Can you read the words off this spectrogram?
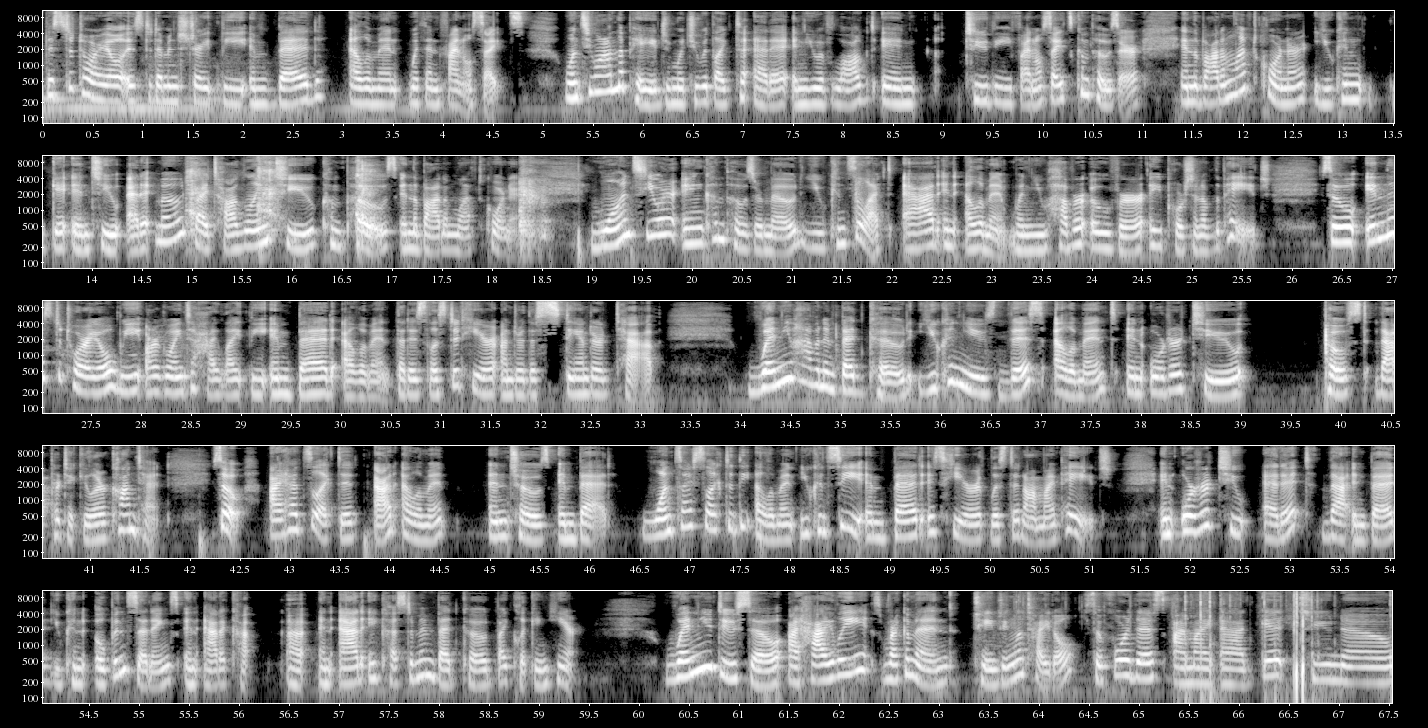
This tutorial is to demonstrate the embed element within Finalsites. Once you are on the page in which you would like to edit and you have logged in to the Finalsites Composer, in the bottom left corner you can get into edit mode by toggling to compose in the bottom left corner. Once you are in composer mode, you can select add an element when you hover over a portion of the page. So in this tutorial, we are going to highlight the embed element that is listed here under the standard tab. When you have an embed code, you can use this element in order to post that particular content. So I had selected add element and chose embed. Once I selected the element, you can see embed is here listed on my page. In order to edit that embed, you can open settings and add a, uh, and add a custom embed code by clicking here. When you do so, I highly recommend changing the title. So for this, I might add get to know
